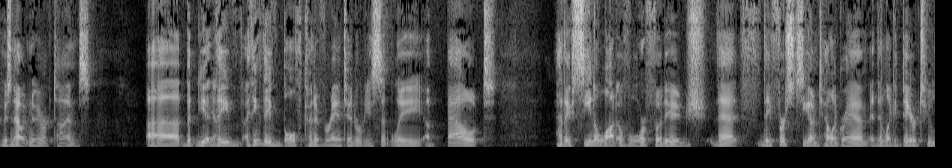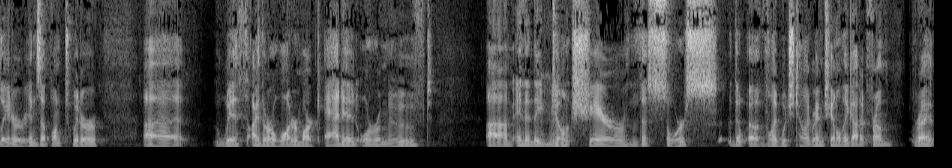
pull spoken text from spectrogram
who's now at New York Times. Uh, but yeah, yeah, they've I think they've both kind of ranted recently about how they've seen a lot of war footage that f- they first see on Telegram, and then like a day or two later ends up on Twitter. Uh, with either a watermark added or removed. Um, and then they mm-hmm. don't share the source of like which Telegram channel they got it from, right?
